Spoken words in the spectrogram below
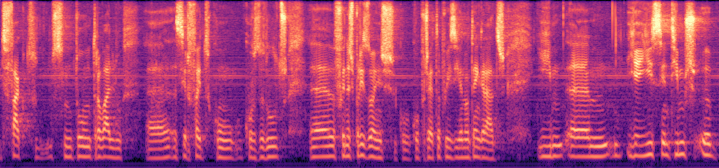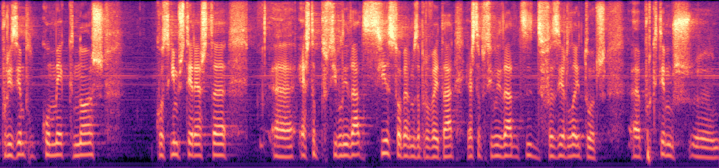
de facto se notou um trabalho uh, a ser feito com, com os adultos uh, foi nas prisões, com, com, o projeto da Poesia Não Tem Grades. E, um, e aí sentimos, por exemplo, como é que nós conseguimos ter esta, Uh, esta possibilidade, se a soubermos aproveitar, esta possibilidade de, de fazer leitores, uh, porque temos uh,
